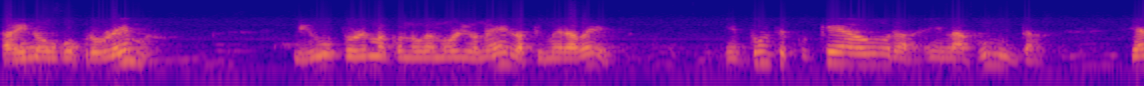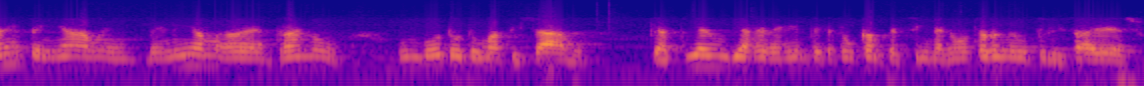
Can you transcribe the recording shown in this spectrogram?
ahí no hubo problema ni hubo problema cuando ganó Lionel la primera vez. Entonces, ¿por qué ahora en la Junta se han empeñado en venir a entrarnos un voto automatizado? Que aquí hay un viaje de gente que son campesinas, que no saben utilizar eso.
